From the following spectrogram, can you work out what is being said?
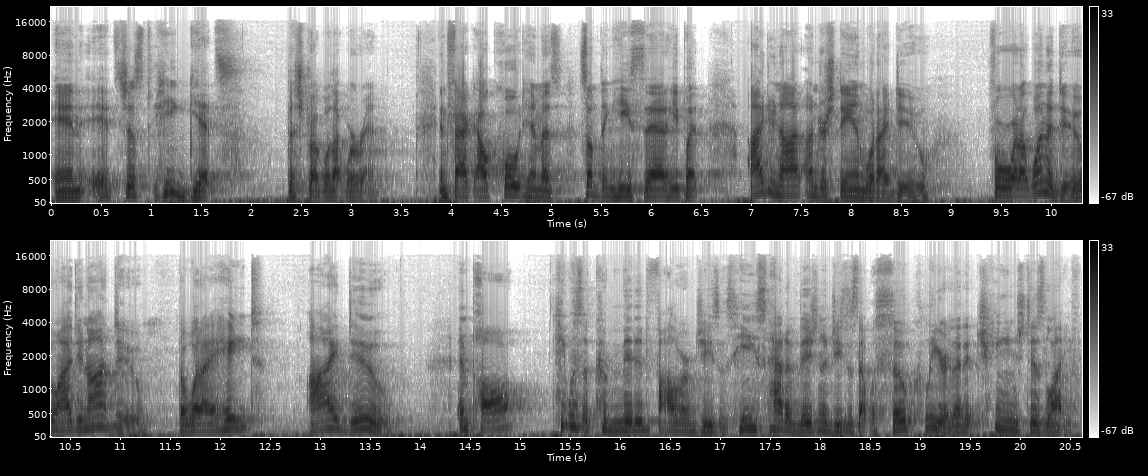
and it's just, he gets the struggle that we're in. In fact, I'll quote him as something he said. He put, I do not understand what I do, for what I want to do, I do not do, but what I hate, I do. And Paul, he was a committed follower of Jesus. He's had a vision of Jesus that was so clear that it changed his life.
